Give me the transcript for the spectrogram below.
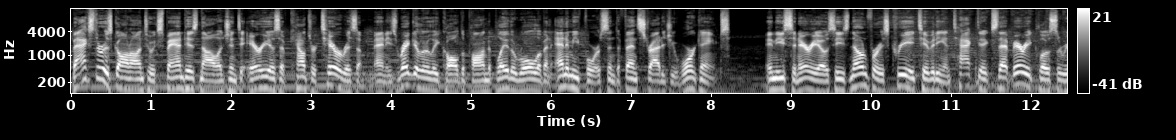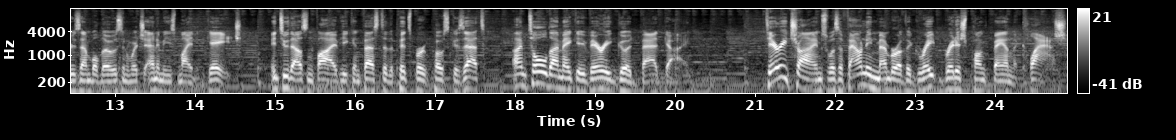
Baxter has gone on to expand his knowledge into areas of counterterrorism, and he's regularly called upon to play the role of an enemy force in defense strategy war games. In these scenarios, he's known for his creativity and tactics that very closely resemble those in which enemies might engage. In 2005, he confessed to the Pittsburgh Post Gazette, I'm told I make a very good bad guy. Terry Chimes was a founding member of the great British punk band The Clash.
